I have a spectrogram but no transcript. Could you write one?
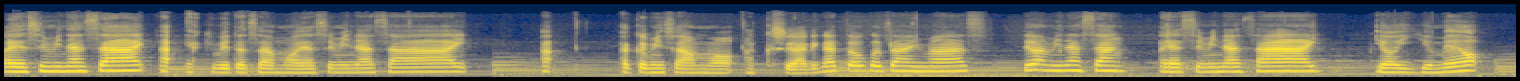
おやすみなさい。あ、焼き豚さんもおやすみなさい。あ、たくみさんも拍手ありがとうございます。では皆さん、おやすみなさい。良い夢を。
